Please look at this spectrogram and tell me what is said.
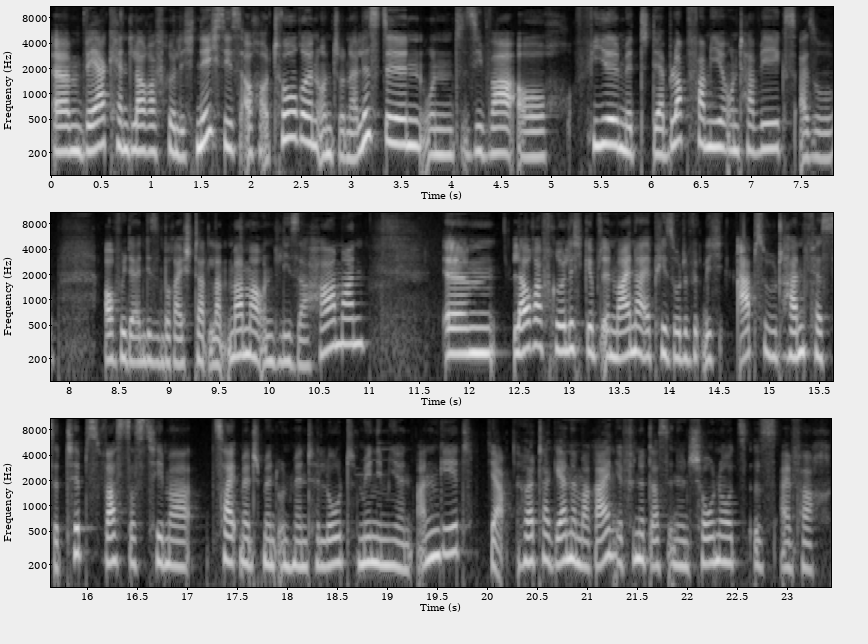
Ähm, wer kennt Laura Fröhlich nicht? Sie ist auch Autorin und Journalistin und sie war auch viel mit der Blogfamilie unterwegs, also auch wieder in diesem Bereich Stadt, Land, Mama und Lisa Hamann. Ähm, Laura Fröhlich gibt in meiner Episode wirklich absolut handfeste Tipps, was das Thema Zeitmanagement und Mental Load minimieren angeht. Ja, hört da gerne mal rein. Ihr findet das in den Show Notes. Ist einfach,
